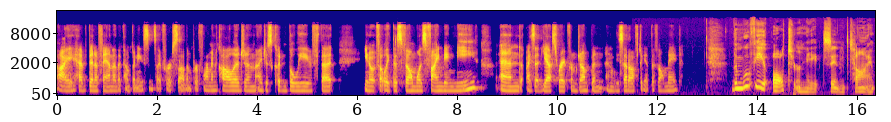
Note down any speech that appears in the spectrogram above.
I have been a fan of the company since I first saw them perform in college. And I just couldn't believe that you know, it felt like this film was finding me. And I said yes right from jump, and, and we set off to get the film made. The movie alternates in time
